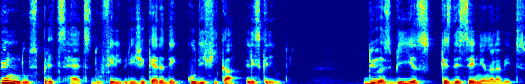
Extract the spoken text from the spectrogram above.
Un dos pretzhets do Filibrige que era de codificar l'escriut. duas vies que es desenyen a la vitz.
